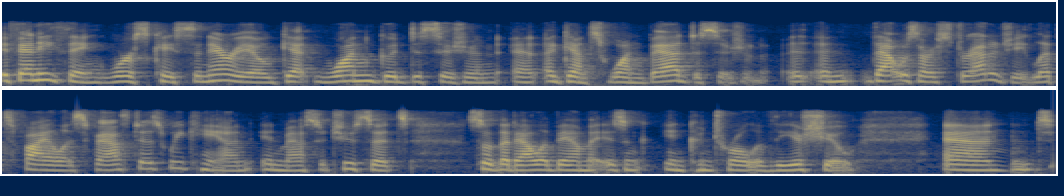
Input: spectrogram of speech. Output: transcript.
if anything, worst case scenario, get one good decision against one bad decision. And- that was our strategy. Let's file as fast as we can in Massachusetts so that Alabama isn't in control of the issue. And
